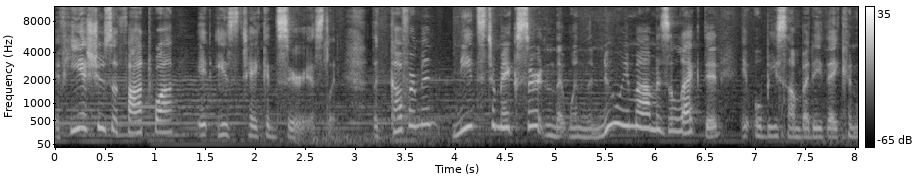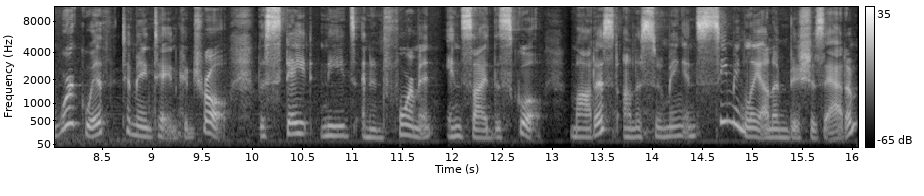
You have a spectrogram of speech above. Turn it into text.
If he issues a fatwa, it is taken seriously. The government needs to make certain that when the new imam is elected, it will be somebody they can work with to maintain control. The state needs an informant inside the school. Modest, unassuming, and seemingly unambitious Adam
